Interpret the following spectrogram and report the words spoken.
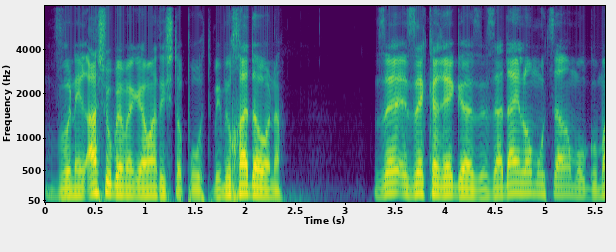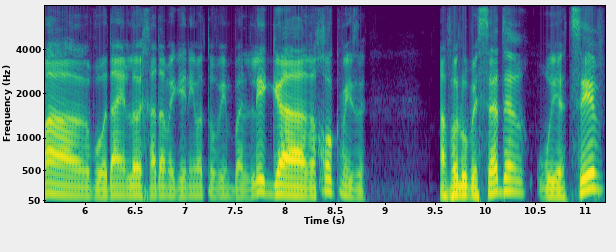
והוא נראה שהוא במגמת השתפרות, במיוחד העונה. זה, זה כרגע זה, זה עדיין לא מוצר מוגמר, והוא עדיין לא אחד המגנים הטובים בליגה, רחוק מזה. אבל הוא בסדר, הוא יציב,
